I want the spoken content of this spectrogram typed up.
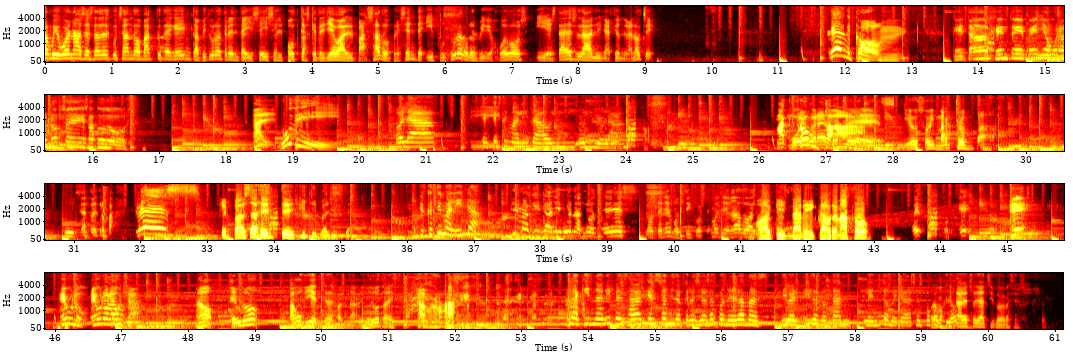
Hola, muy buenas. Estás escuchando Back to the Game, capítulo 36, el podcast que te lleva al pasado, presente y futuro de los videojuegos. Y esta es la alineación de la noche. ¡Helcom! ¿Qué tal, gente? Peña, buenas noches a todos. ¡Al Woody! Hola. Es que estoy malita, Oli, Oli, hola. Mac Muy buenas Trompa. noches. Yo soy Mac Trompa. Pedazo de tropa. ¡Tres! ¿Qué pasa, gente? Es que estoy malita. Es que estoy malita. Buenas noches. Lo tenemos, chicos. Hemos llegado al. Aquí, Dani, cabronazo. ¿Eh? ¿Por qué? ¡Eh! Euro, euro la hucha. No, euro, pago 10 si hace falta. Lo digo otra vez. Aquí Dani pensaba que el sonido que nos ibas a poner era más divertido, no tan lento. Me quedase un poco Podemos flojo. quitar eso ya, chicos, gracias.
